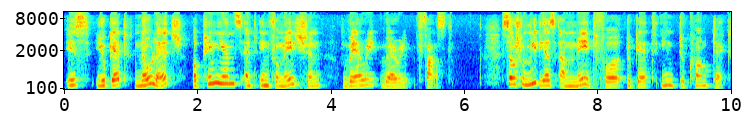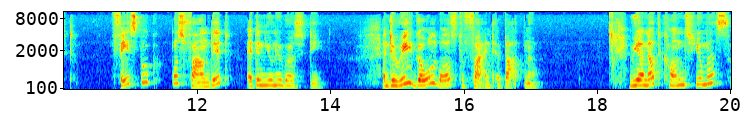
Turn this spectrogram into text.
is you get knowledge, opinions and information very, very fast. Social medias are made for to get into contact. Facebook was founded at an university and the real goal was to find a partner. We are not consumers,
